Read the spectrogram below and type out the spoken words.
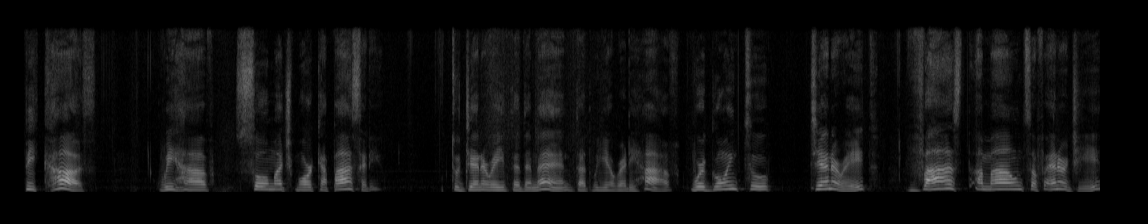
because we have so much more capacity to generate the demand that we already have, we're going to generate vast amounts of energy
